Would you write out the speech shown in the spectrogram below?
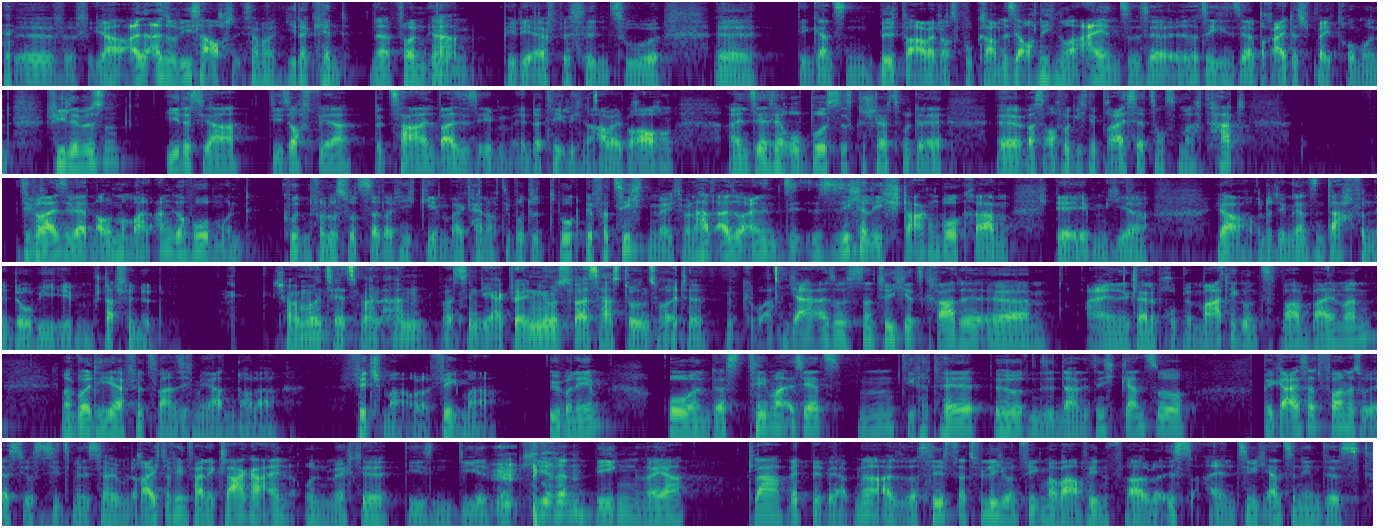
äh, ja, al- also wie es ja auch, ich sag mal, jeder kennt, ne? von Ja. PDF bis hin zu äh, den ganzen Bildbearbeitungsprogrammen. Ist ja auch nicht nur eins, ist ja tatsächlich ein sehr breites Spektrum und viele müssen jedes Jahr die Software bezahlen, weil sie es eben in der täglichen Arbeit brauchen. Ein sehr, sehr robustes Geschäftsmodell, äh, was auch wirklich eine Preissetzungsmacht hat die Preise werden auch immer mal angehoben und Kundenverlust wird es dadurch nicht geben, weil keiner auf die Produkte verzichten möchte. Man hat also einen si- sicherlich starken Burggraben, der eben hier ja unter dem ganzen Dach von Adobe eben stattfindet. schauen wir uns jetzt mal an. Was sind die aktuellen News? Was hast du uns heute mitgebracht? Ja, also es ist natürlich jetzt gerade ähm, eine kleine Problematik und zwar, weil man, man wollte ja für 20 Milliarden Dollar Fitchma oder Figma übernehmen und das Thema ist jetzt, hm, die Kartellbehörden sind da jetzt nicht ganz so begeistert von. Das US-Justizministerium reicht auf jeden Fall eine Klage ein und möchte diesen Deal blockieren wegen, naja, klar, Wettbewerb. Ne? Also das hilft natürlich und Figma war auf jeden Fall oder ist ein ziemlich ernstzunehmendes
